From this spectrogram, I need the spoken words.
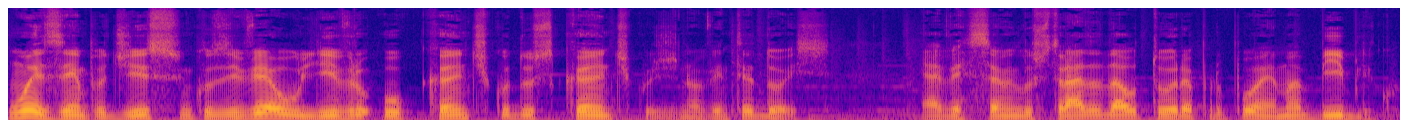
Um exemplo disso, inclusive, é o livro O Cântico dos Cânticos, de 92. É a versão ilustrada da autora para o poema bíblico.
